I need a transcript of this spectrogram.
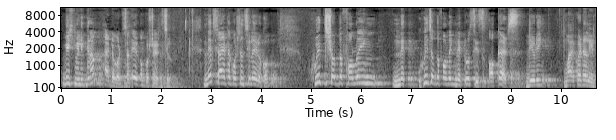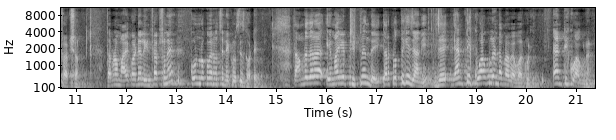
বিশ মিলিগ্রাম হাইড্রোকর্টিসন এরকম প্রশ্ন এসেছিল। নেক্সট আরেকটা কোশ্চেন ছিল এরকম। Of the following ne- which of the following necrosis occurs during myocardial infarction? তার মানে মায়োকার্ডিয়াল ইনফেকশনে কোন রকমের হচ্ছে নেক্রোসিস ঘটে? তা আমরা যারা এমআই এর ট্রিটমেন্ট দেই, তারা প্রত্যেকেই জানি যে অ্যান্টি কোয়াগুলেন্ট আমরা ব্যবহার করি। অ্যান্টি কোয়াগুলেন্ট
